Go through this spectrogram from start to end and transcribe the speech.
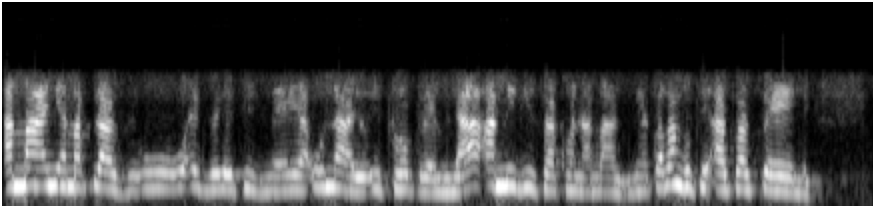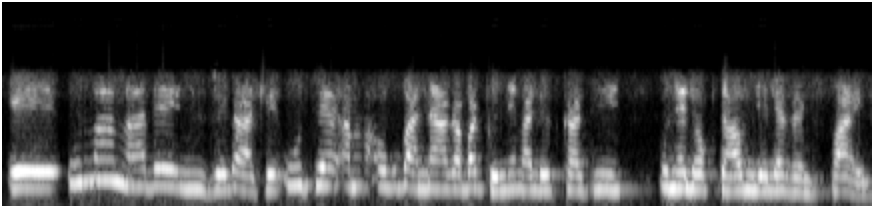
Amanye amaplazi u- u-executive mayor unayo iprogram la amikisa khona amanzi. Ngiyacabanga ukuthi asasele. Eh uma ngabe ngizwe kahle uthe okubanaka bagcine ngalesikhathi kune-lockdown ye-level five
